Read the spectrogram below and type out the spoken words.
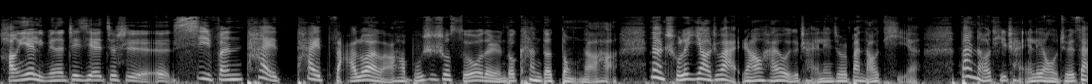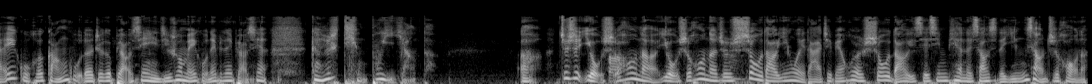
行业里面的这些就是呃细分太太杂乱了哈，不是说所有的人都看得懂的哈。那除了医药之外，然后还有一个产业链就是半导体，半导体产业链，我觉得在 A 股和港股的这个表现，以及说美股那边的表现，感觉是挺不一样的。啊，就是有时候呢，有时候呢，就是受到英伟达这边或者受到一些芯片的消息的影响之后呢，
